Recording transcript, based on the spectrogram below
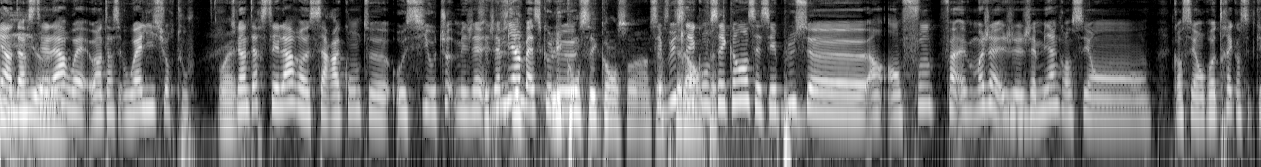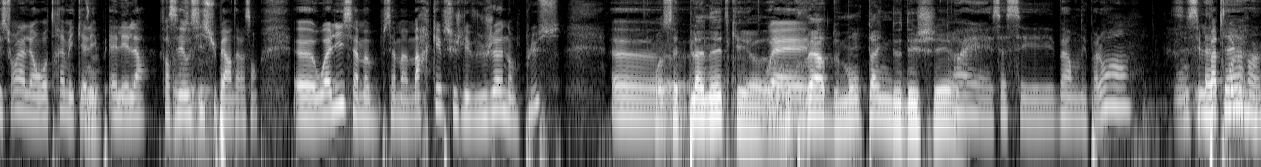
Wally. Interstellar, euh, ouais, Inter- Wally surtout. ouais. Parce qu'Interstellar, euh, ça raconte euh, aussi autre chose. Mais j'aime bien les- parce que les le. conséquences. hein, C'est plus Interstellar, les fait. conséquences et c'est plus euh, en, en fond. Enfin, moi j'ai- j'ai- j'aime bien quand c'est en quand c'est en retrait, quand cette question-là elle est en retrait, mais qu'elle Ouais. est, elle est là. Enfin, c'est aussi super intéressant. Euh, Wally, ça m'a ça m'a marqué parce que je l'ai vu jeune en plus. Euh, Ouais, cette planète qui est euh, ouais. recouverte de montagnes de déchets. euh. Ouais, ça c'est bah on n'est pas loin. hein. C'est- C'est La pas Terre.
